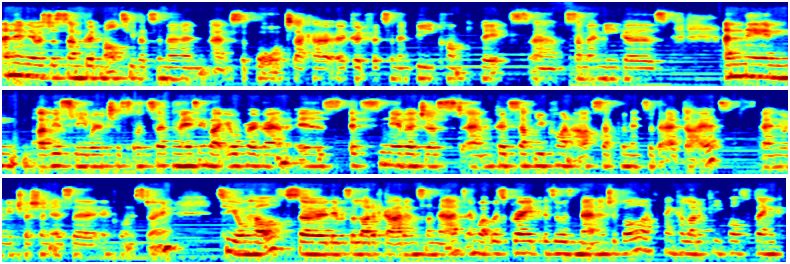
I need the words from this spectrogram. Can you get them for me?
And then there was just some good multivitamin um, support, like a, a, good vitamin B complex, um, some omegas. And then, obviously, which is what's so amazing about your program, is it's never just um, good stuff. You can't out supplement a bad diet, and your nutrition is a, a cornerstone to your health. So there was a lot of guidance on that. And what was great is it was manageable. I think a lot of people think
